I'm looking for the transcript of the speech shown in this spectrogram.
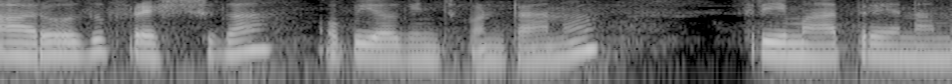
ఆ రోజు ఫ్రెష్గా ఉపయోగించుకుంటాను. శ్రీమాత్రే నమ.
